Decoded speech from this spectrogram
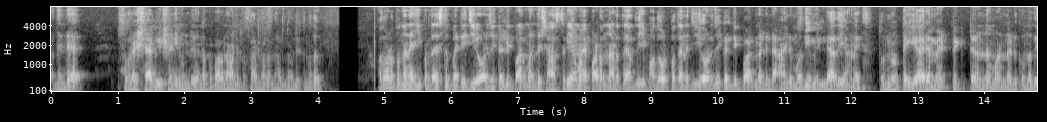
അതിന്റെ സുരക്ഷാ ഭീഷണി ഉണ്ട് എന്നൊക്കെ പറഞ്ഞുകൊണ്ട് ഇപ്പോൾ നടന്നുകൊണ്ടിരിക്കുന്നത്. അതോടൊപ്പം തന്നെ ഈ പ്രദേശത്തെ പറ്റി ജിയോളജിക്കൽ ഡിപ്പാർട്ട്മെന്റ് ശാസ്ത്രീയമായ പഠനം നടത്താതെയും അതോടൊപ്പം തന്നെ ജിയോളജിക്കൽ ഡിപ്പാർട്ട്മെന്റിന്റെ അനുമതിയും ഇല്ലാതെയാണ് തൊണ്ണൂറ്റയ്യായിരം മെട്രിക് ടണ്ണ് മണ്ണെടുക്കുന്നത്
